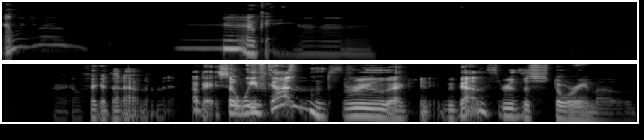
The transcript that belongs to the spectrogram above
Challenge mode? Mm, okay. Uh, all right, I'll figure that out in a minute. Okay, so we've gotten through. Actually, we've gotten through the story mode.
